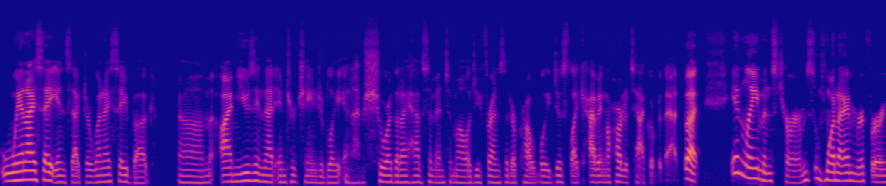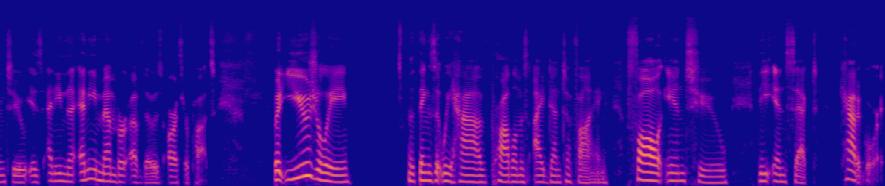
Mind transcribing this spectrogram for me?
when I say insect or when I say bug, um, I'm using that interchangeably, and I'm sure that I have some entomology friends that are probably just like having a heart attack over that. But in layman's terms, what I'm referring to is any any member of those arthropods. But usually, the things that we have problems identifying fall into the insect category.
